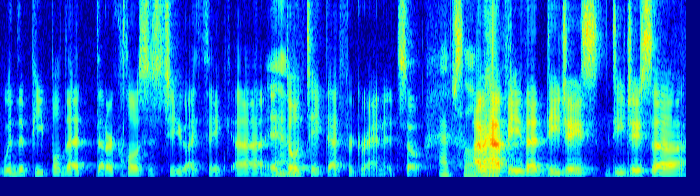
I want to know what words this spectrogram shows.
with the people that that are closest to you. I think, uh, and Yeah. don't take that for granted. So Absolutely. I'm happy that DJ's DJ's uh,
